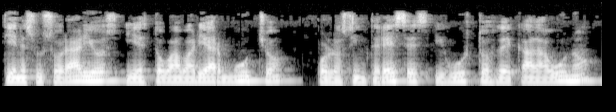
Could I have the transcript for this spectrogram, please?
tiene sus horarios y esto va a variar mucho por los intereses y gustos de cada uno.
